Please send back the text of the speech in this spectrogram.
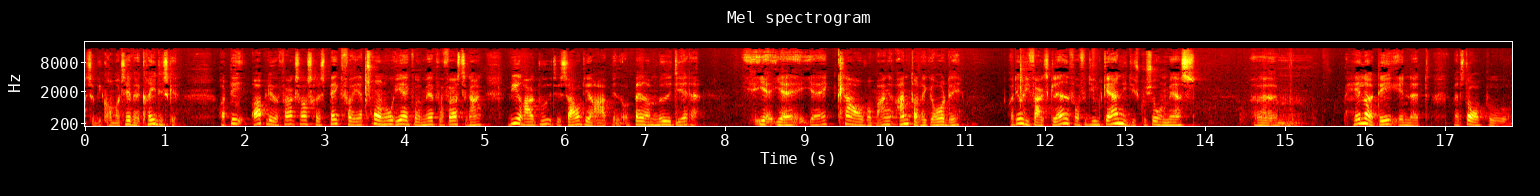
Så vi kommer til at være kritiske. Og det oplever jeg faktisk også respekt for. Jeg tror nu, Erik var med for første gang. Vi rakte ud til Saudi-Arabien og bad om møde i Jeddah. Jeg, jeg, jeg er ikke klar over, hvor mange andre, der gjorde det. Og det var de faktisk glade for, for de vil gerne i diskussion med os. Øhm, hellere det, end at man står på,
